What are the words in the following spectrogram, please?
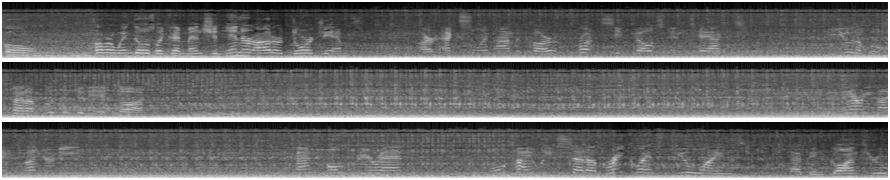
cold. Power windows, like I mentioned, inner outer door jambs are excellent on the car. Front seat belts intact. Beautiful setup. Listen to the exhaust. Very nice underneath. 10 bolt rear end. Multi-leaf setup. Brake lines, fuel lines have been gone through.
